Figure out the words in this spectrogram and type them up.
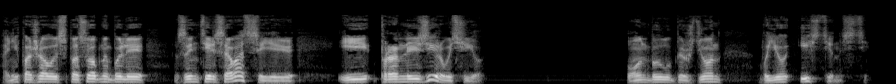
Они, пожалуй, способны были заинтересоваться ею и проанализировать ее. Он был убежден в ее истинности.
